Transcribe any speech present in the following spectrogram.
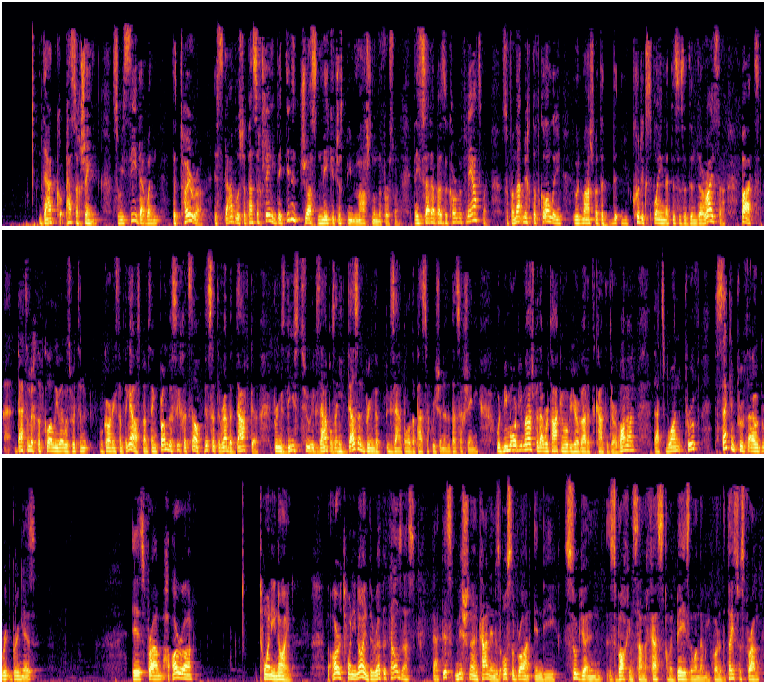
that Pesach Sheni. So we see that when the Torah established a Pesach Sheni, they didn't just make it just be mashlim the first one. They set up as a korban fnei So from that michtav klali, it would mashma that, that, you could explain that this is a din deraisa. But uh, that's a michtav klali that was written regarding something else. But I'm saying from the sikh itself, this that the Rebbe Dafka brings these two examples, and he doesn't bring the example of the Pesach Rishon and the Pesach Sheni, would be more bimashma that we're talking over here about it to Kanta Derabanan. That's one proof. The second proof that I would bring is is from Ha'ara 29. The Ha'ara 29, the Rebbe tells us that this Mishnah and Kanin is also brought in the Sugya in Zvachim Samaches Amid Beis, the one that we quoted the Tosfos from.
